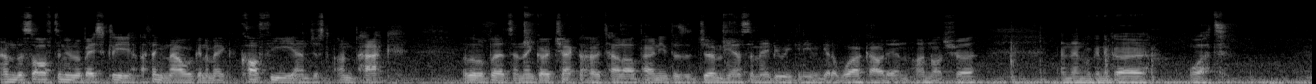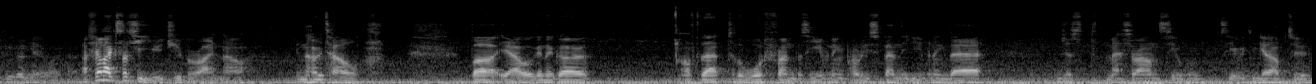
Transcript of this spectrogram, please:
and this afternoon, we're basically, I think now we're gonna make coffee and just unpack a little bit and then go check the hotel out. Apparently there's a gym here, so maybe we can even get a workout in. I'm not sure. And then we're gonna go, what? I feel like such a YouTuber right now in the hotel. but yeah, we're gonna go after that to the waterfront this evening, probably spend the evening there and just mess around, see what, see what we can get up to.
